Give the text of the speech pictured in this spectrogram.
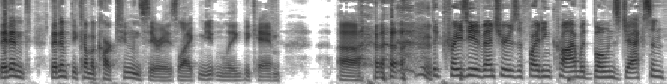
They didn't, they didn't become a cartoon series like Mutant League became. Uh, The crazy adventures of fighting crime with Bones Jackson.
